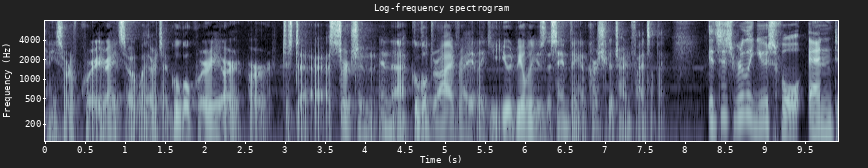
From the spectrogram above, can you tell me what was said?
any sort of query, right? So whether it's a Google query or or just a, a search in, in uh, Google Drive, right? Like you, you would be able to use the same thing in Cursor to try and find something it's just really useful and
